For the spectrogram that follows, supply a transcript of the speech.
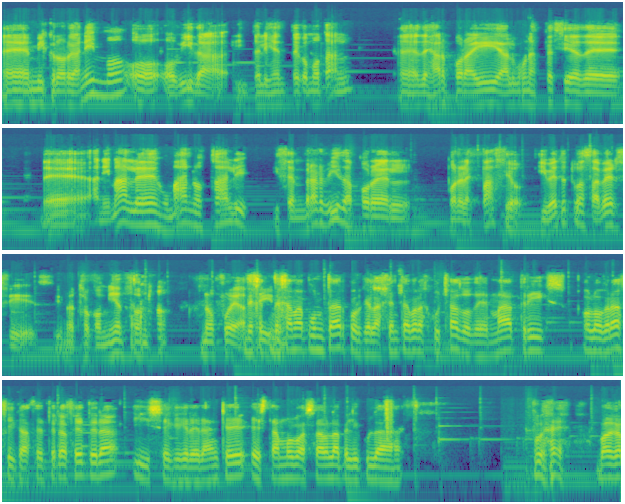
eh, microorganismos o, vida inteligente como tal, eh, dejar por ahí alguna especie de, animales, humanos, tal, y, sembrar vida por el, por el espacio. Y vete tú a saber si, nuestro comienzo no, no fue así. Déjame apuntar porque la gente habrá escuchado de Matrix holográfica, etcétera, etcétera, y se creerán que estamos basados en la película, pues, valga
